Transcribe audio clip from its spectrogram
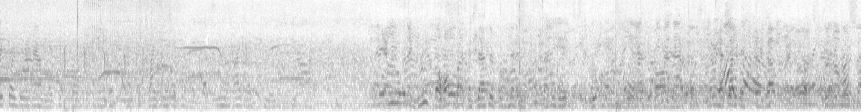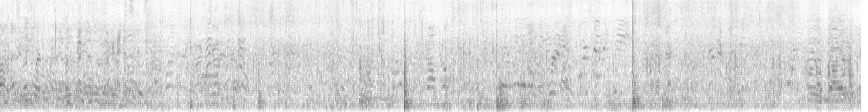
three quarters of the way around and they tipped it over the canoe and the guys look at something. You know, I'd love to be able to do that. They went over the group the whole rest We sat there for a minute. The second group, the group called us, the whole guys were gone. and then Then we had five every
